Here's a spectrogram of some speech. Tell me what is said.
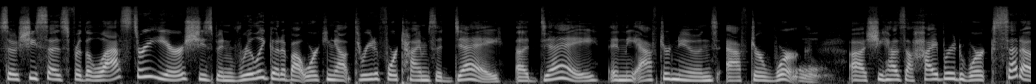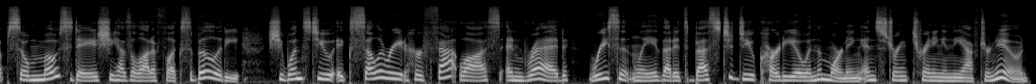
So she says for the last three years, she's been really good about working out three to four times a day, a day in the afternoons after work. Uh, she has a hybrid work setup, so most days she has a lot of flexibility. She wants to accelerate her fat loss and read recently that it's best to do cardio in the morning and strength training in the afternoon.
